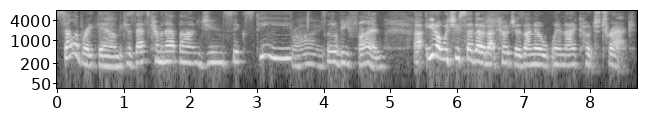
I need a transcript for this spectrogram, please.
celebrate them because that's coming up on June 16th. Right. So it'll be fun. Uh, you know, when she said that about coaches, I know when I coached track,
